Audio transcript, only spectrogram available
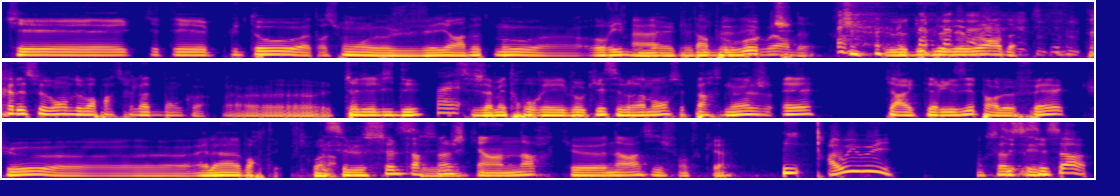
qui, est, qui était plutôt, attention, euh, je vais dire un autre mot euh, horrible, Ah, mais qui le était un peu W woke, word. le W-word. Très décevant de devoir partir là-dedans, quoi. Euh, quelle est l'idée Ouais. C'est jamais trop réévoqué, c'est vraiment, ce personnage est caractérisé par le fait que euh, elle a avorté. Voilà. C'est le seul personnage qui a un arc euh, narratif, en tout cas. Ah oui, oui, Donc ça, c'est ça.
